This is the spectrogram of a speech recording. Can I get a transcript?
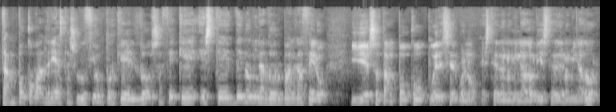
tampoco valdría esta solución porque el 2 hace que este denominador valga 0. Y eso tampoco puede ser, bueno, este denominador y este denominador.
